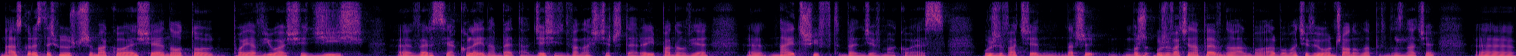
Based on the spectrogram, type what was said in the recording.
No a skoro jesteśmy już przy macOSie, no to pojawiła się dziś wersja kolejna beta 10.12.4 i panowie, e, Night Shift będzie w macOS. Używacie, znaczy, może używacie na pewno, albo, albo macie wyłączoną, na pewno znacie. E,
